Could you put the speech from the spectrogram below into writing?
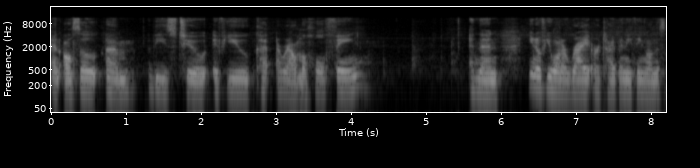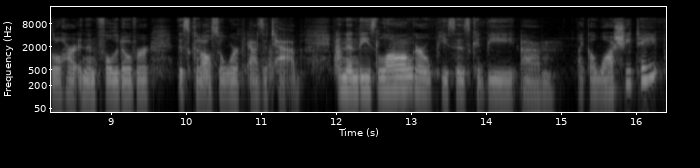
And also um, these two, if you cut around the whole thing And then, you know, if you want to write or type anything on this little heart and then fold it over, this could also work as a tab. And then these longer pieces could be um, like a washi tape.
